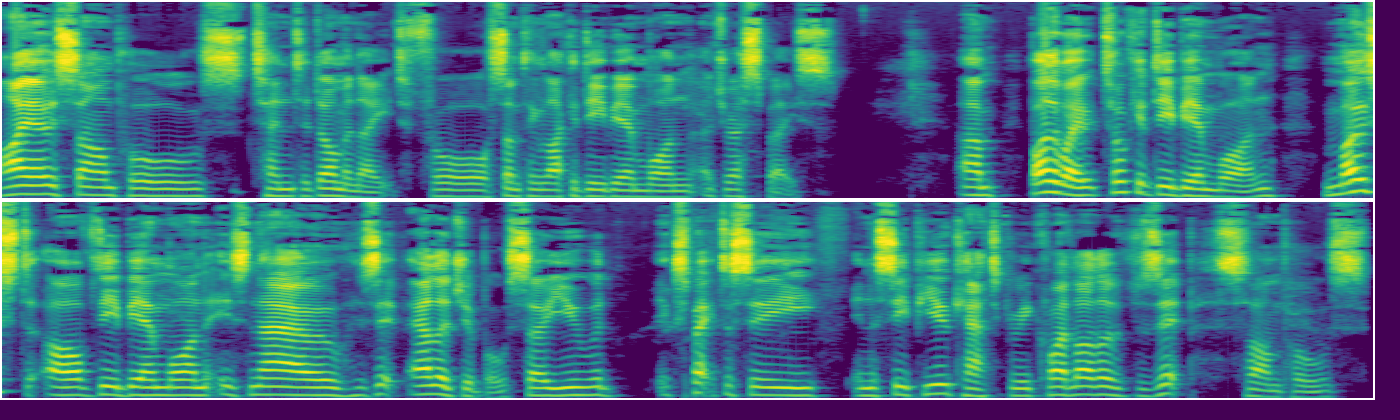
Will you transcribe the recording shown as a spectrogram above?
IO samples tend to dominate for something like a DBM1 address space. Um, by the way, talking of DBM1, most of DBM1 is now zIIP eligible. So you would expect to see in the CPU category quite a lot of zIIP samples,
